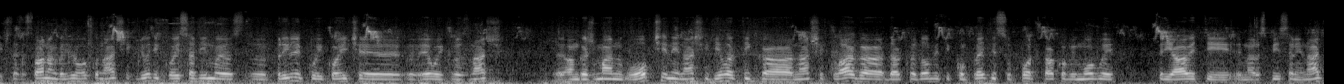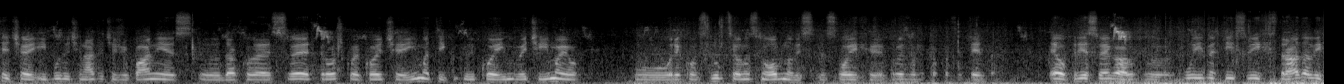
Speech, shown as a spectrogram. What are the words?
i što se stvarno angažiralo oko naših ljudi koji sad imaju e, priliku i koji će evo i kroz naš e, angažman u općini, naših djelatnika, našeg laga, dakle dobiti kompletni suport kako bi mogli prijaviti na raspisani natječaj i budući natječaj županije, e, dakle sve troškove koje će imati ili koje već imaju u rekonstrukciji, odnosno obnovi svojih proizvodnih kapaciteta. Evo, prije svega u ime tih svih stradalih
